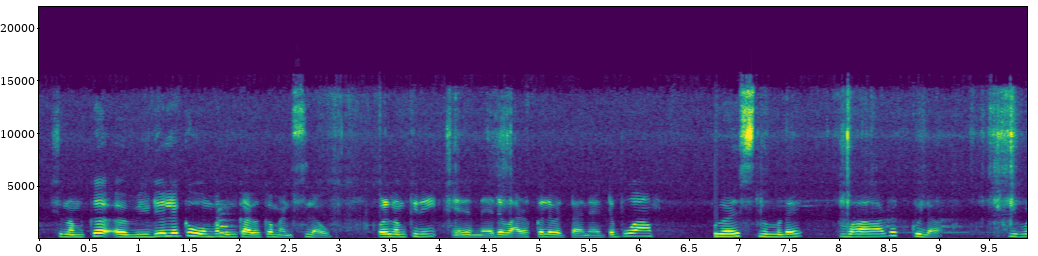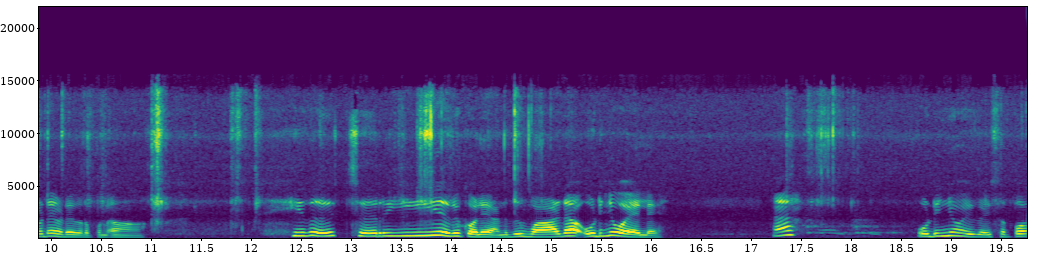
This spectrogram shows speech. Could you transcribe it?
പക്ഷെ നമുക്ക് വീഡിയോയിലേക്ക് പോകുമ്പോൾ നിങ്ങൾക്ക് അതൊക്കെ മനസ്സിലാവും. അപ്പോൾ നമുക്കിനി ഏ, നേരെ വാഴക്കൊല വെട്ടാനായിട്ട് പോവാം. ഗൈസ് നമ്മുടെ വാഴക്കുല ഇവിടെ എവിടെ കിടപ്പുണ്ട്. ആ ഇത് ചെറിയൊരു കൊലയാണ്. ഇത് വാഴ ഒടിഞ്ഞു പോയല്ലേ? ആ ഒടിഞ്ഞു പോയി ഗൈസ് അപ്പോൾ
